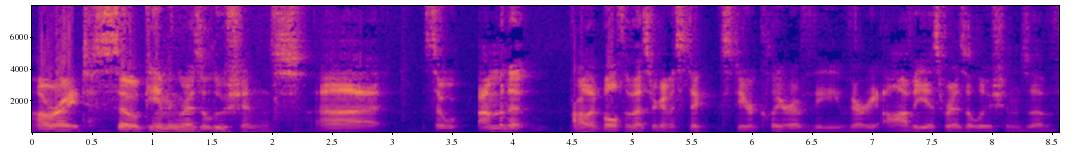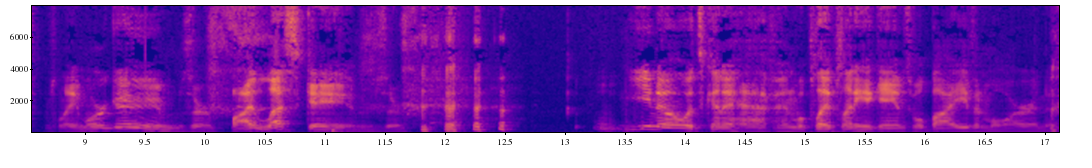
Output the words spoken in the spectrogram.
All right, so gaming resolutions. Uh, so I'm gonna probably both of us are gonna stick steer clear of the very obvious resolutions of play more games or buy less games or you know what's gonna happen. We'll play plenty of games. We'll buy even more, and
